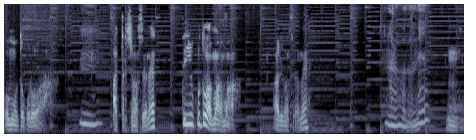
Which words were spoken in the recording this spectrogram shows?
思うところはうん。あったりしますよね。っていうことはまあまあ、ありますよね。なるほどね。うん。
